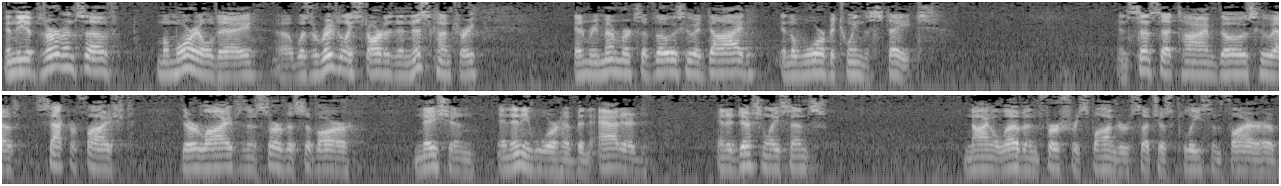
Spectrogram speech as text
And the observance of Memorial Day uh, was originally started in this country in remembrance of those who had died in the war between the states. And since that time, those who have sacrificed their lives in the service of our nation in any war have been added. And additionally, since 9/11, first responders such as police and fire have,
